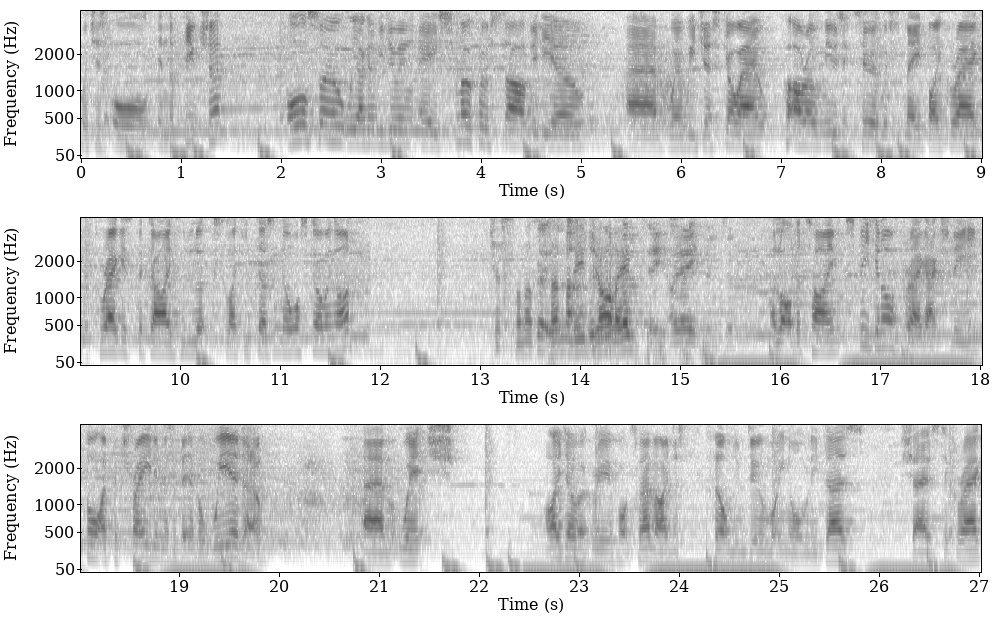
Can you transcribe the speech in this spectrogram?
which is all in the future. Also, we are going to be doing a SmokeHoes Star video um, where we just go out, put our own music to it, which is made by Greg. Greg is the guy who looks like he doesn't know what's going on. Just on a Sunday jolly. I hate losing. a lot of the time. Speaking of Greg, actually, he thought I portrayed him as a bit of a weirdo, um, which I don't agree with whatsoever. I just filmed him doing what he normally does. Shouts to Greg.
